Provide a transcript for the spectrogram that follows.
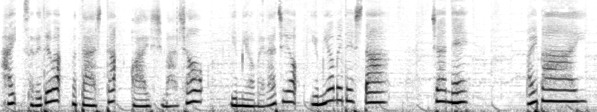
はいそれではまた明日お会いしましょう。弓嫁ラジオ弓嫁でしたじゃあねバイバイ。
